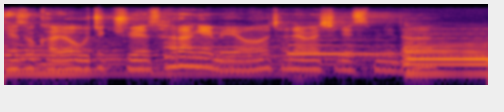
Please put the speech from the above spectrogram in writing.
계속하여 오직 주의 사랑에 매여 찬양하시겠습니다.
